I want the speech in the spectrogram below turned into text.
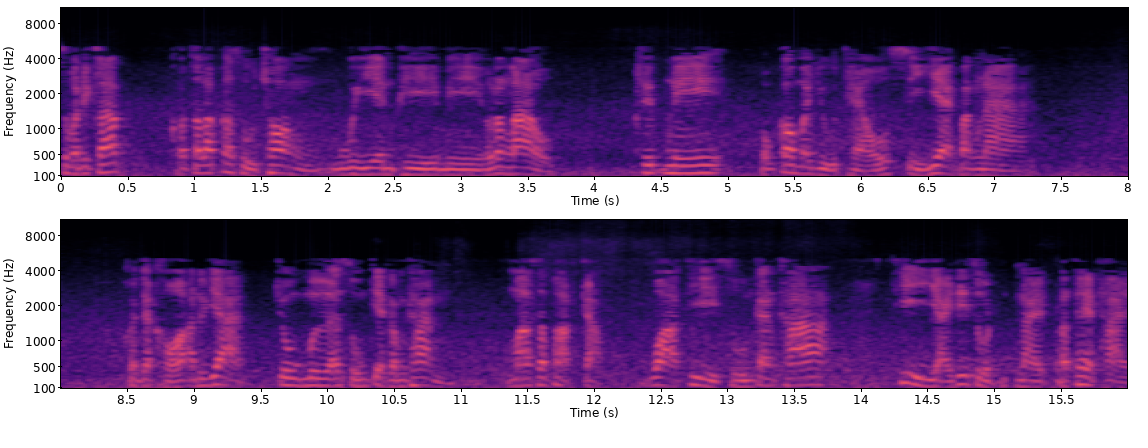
สวัสดีครับ ขอต้อนรับเข้าสู่ช่อง VNP มีเรื่องเล่า คลิปนี้ผมก็มาอยู่แถวสี่แยกบางนา ก็จะขออนุญาตจูงมืออสูงเกียรติของท่าน มาสัมผัสกับว่าที่ศูนย์การค้าที่ใหญ่ที่สุดในประเทศไทย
